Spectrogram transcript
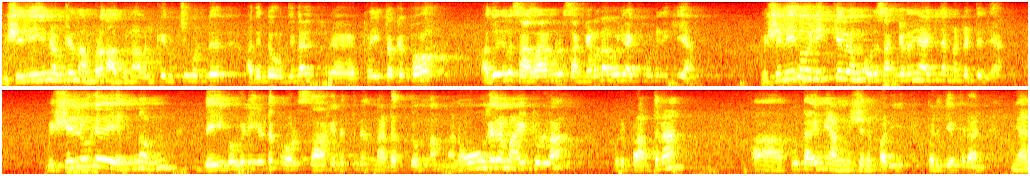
മിഷൻ ലീഗിനൊക്കെ നമ്മൾ ആധുനാവൽക്കരിച്ചുകൊണ്ട് അതിന്റെ ഒറിജിനൽ ട്രേറ്റ് ഒക്കെ ഇപ്പോൾ അത് ഒരു സാധാരണ ഒരു സംഘടന പോലെ ആക്കിക്കൊണ്ടിരിക്കുകയാണ്. മിഷൻ ലീഗ് ഒരിക്കലും ഒരു സംഘടനയായിട്ട് ഞാൻ കണ്ടിട്ടില്ല. മിഷൻ ലീഗ് എന്നും ദൈവവിളികളുടെ പ്രോത്സാഹനത്തിന് നടത്തുന്ന മനോഹരമായിട്ടുള്ള ഒരു പ്രാർത്ഥന കൂട്ടായ്മയാണ് മിഷനെ പരി പരിചയപ്പെടാൻ. ഞാൻ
